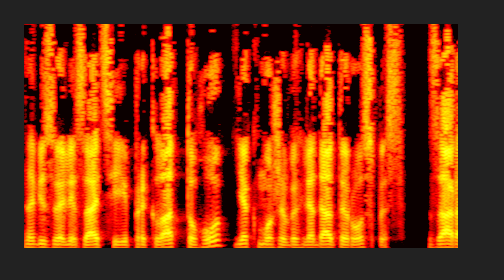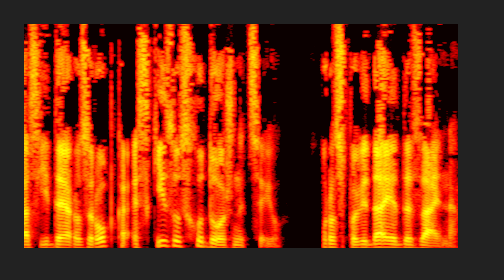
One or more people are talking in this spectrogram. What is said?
на візуалізації приклад того, як може виглядати розпис. Зараз йде розробка ескізу з художницею розповідає дизайнер.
